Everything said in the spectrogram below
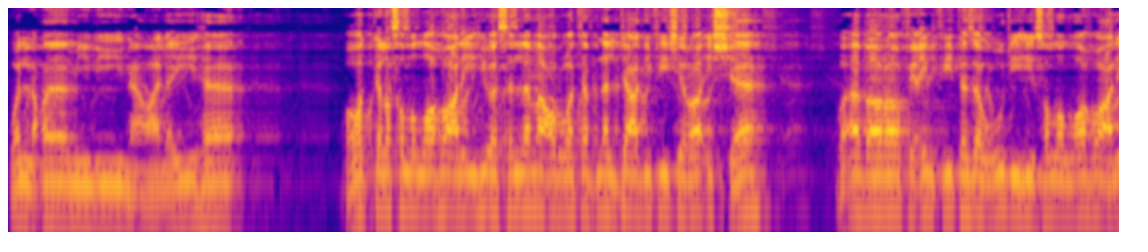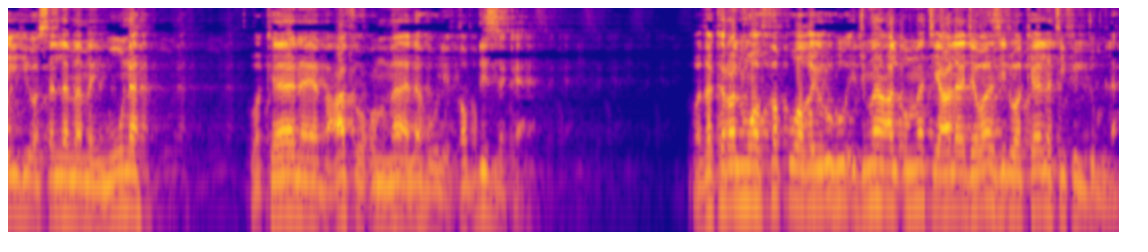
والعاملين عليها ووكل صلى الله عليه وسلم عروة بن الجعد في شراء الشاه وابا رافع في تزوجه صلى الله عليه وسلم ميمونة وكان يبعث عماله لقبض الزكاة. وذكر الموفق وغيره إجماع الأمة على جواز الوكالة في الجملة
